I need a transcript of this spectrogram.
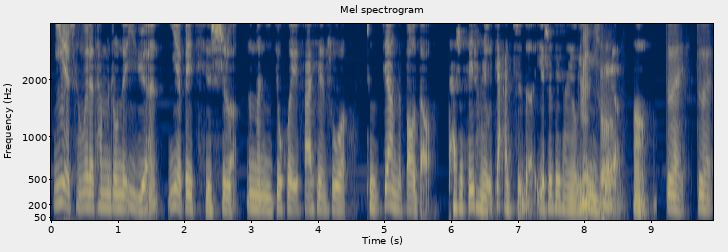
你也成为了他们中的一员，你也被歧视了，那么你就会发现说。就是这样的报道，它是非常有价值的，也是非常有意义的。嗯，对对。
